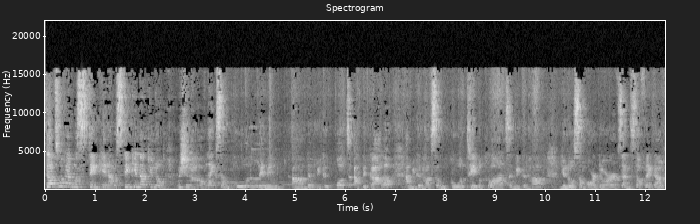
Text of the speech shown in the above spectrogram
That's what I was thinking. I was thinking that you know we should have like some gold linen um, that we could put at the gala and we could have some gold tablecloths and we could have you know some hors d'oeuvres and stuff like that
